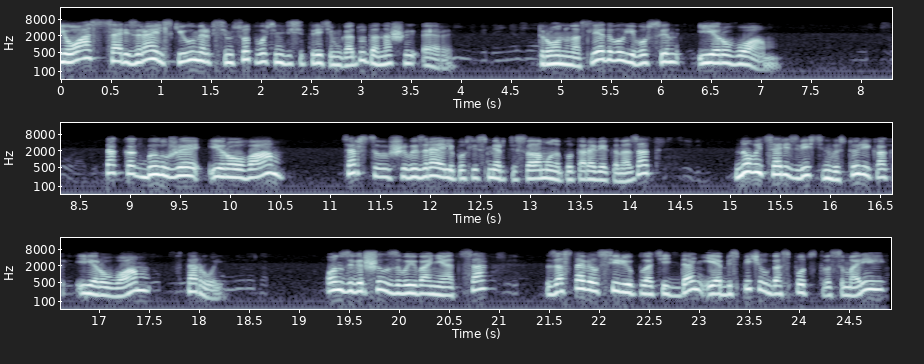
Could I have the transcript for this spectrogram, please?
Иоас, царь израильский, умер в 783 году до нашей эры. Трон унаследовал его сын Иеровоам. Так как был уже Иеровоам, царствовавший в Израиле после смерти Соломона полтора века назад, новый царь известен в истории как Иеровоам II. Он завершил завоевание отца, заставил Сирию платить дань и обеспечил господство Самарии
